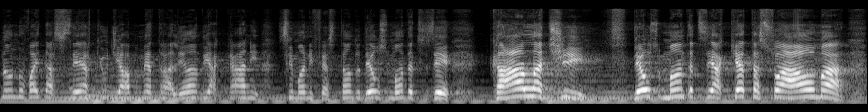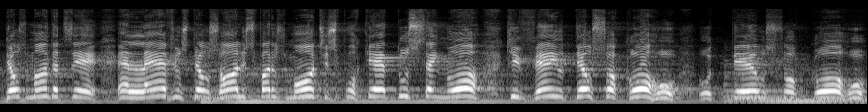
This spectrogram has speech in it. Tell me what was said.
Não, não vai dar certo. E o diabo metralhando e a carne se manifestando. Deus manda dizer: cala-te. Deus manda dizer: aquieta a sua alma. Deus manda dizer: eleve os teus olhos para os montes, porque é do Senhor que vem o teu socorro. O teu socorro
